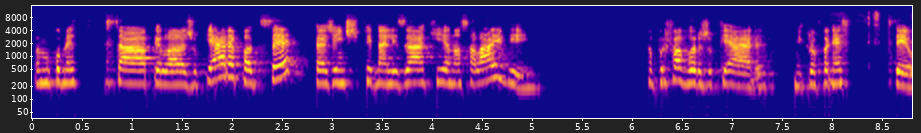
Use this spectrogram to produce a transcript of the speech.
Vamos começar pela Jupiara, pode ser? Para a gente finalizar aqui a nossa live? Então, por favor, Jupiara, o microfone é seu.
